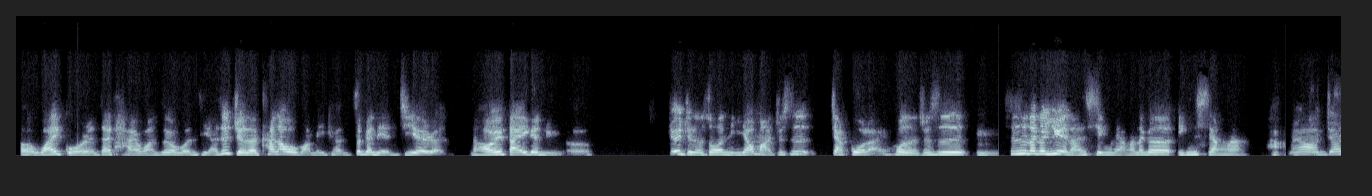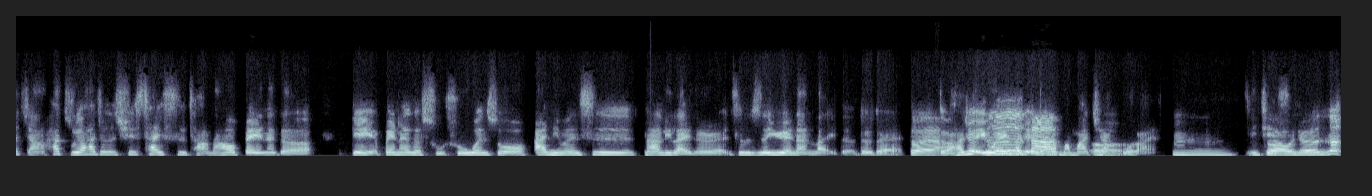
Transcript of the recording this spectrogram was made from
呃外国人在台湾这个问题啊，就觉得看到我妈咪可能这个年纪的人。然后又带一个女儿，就会觉得说你要么就是嫁过来，或者就是嗯，就是那个越南新娘的那个音箱啊。好，没有，你就要讲他主要他就是去菜市场，然后被那个店员被那个叔叔问说啊，你们是哪里来的人？是不是越南来的？对不对？对啊，对啊，他就以为他就以为他妈妈嫁过来。嗯，对啊，我觉得那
